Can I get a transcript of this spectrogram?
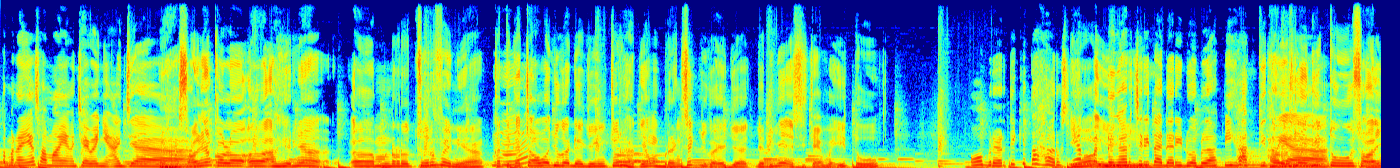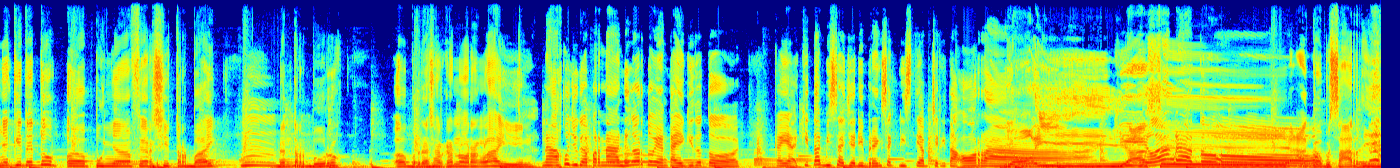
temenannya sama yang ceweknya aja. Nah, soalnya kalau eh, akhirnya eh, menurut survei nih ya, ketika cowok juga diajakin curhat, yang brengsek juga ya jadinya si cewek itu. Oh berarti kita harusnya Yoi. mendengar cerita dari dua belah pihak gitu Harusnya ya? gitu, soalnya kita itu eh, punya versi terbaik Hmm. dan terburuk eh, berdasarkan orang lain. Nah aku juga pernah dengar tuh yang kayak gitu tuh Kayak kita bisa jadi brengsek di setiap cerita orang Yoi, Gila asik. nggak tuh? agak besari.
